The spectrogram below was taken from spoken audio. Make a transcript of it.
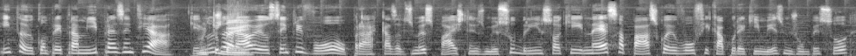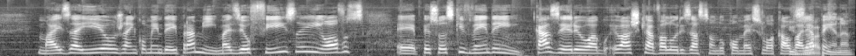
Então, eu comprei para me presentear. Porque, Muito no geral, bem. eu sempre vou para a casa dos meus pais, tenho os meus sobrinhos, só que nessa Páscoa eu vou ficar por aqui mesmo, João Pessoa. Mas aí eu já encomendei para mim. Mas eu fiz em ovos, é, pessoas que vendem caseiro. Eu, eu acho que a valorização do comércio local Exato. vale a pena.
